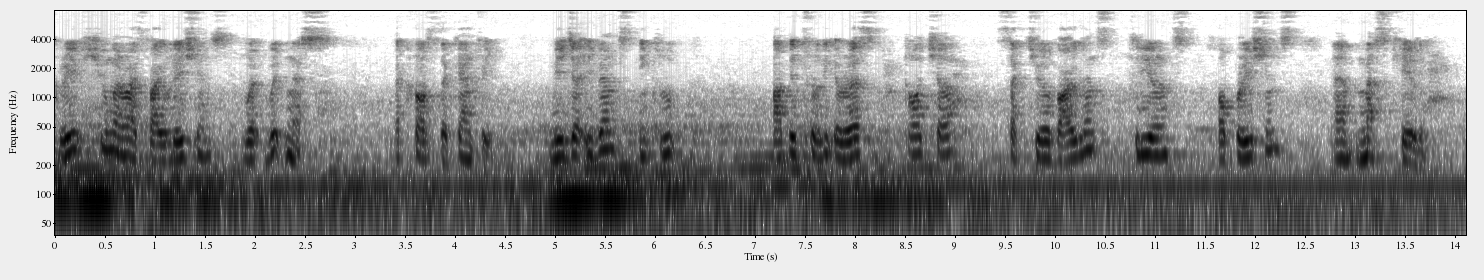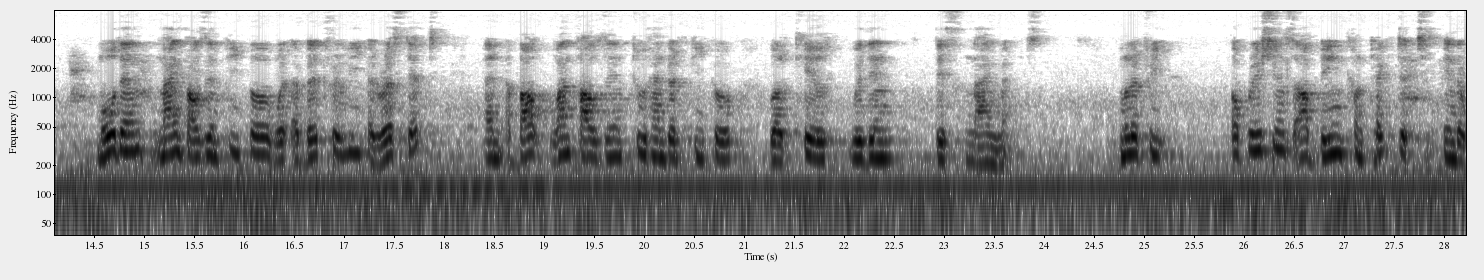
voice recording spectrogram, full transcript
grave human rights violations were witnessed across the country. Major events include arbitrary arrest, torture, sexual violence, clearance operations, and mass killing. More than 9,000 people were arbitrarily arrested and about 1,200 people were killed within these nine months. Military operations are being conducted in the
